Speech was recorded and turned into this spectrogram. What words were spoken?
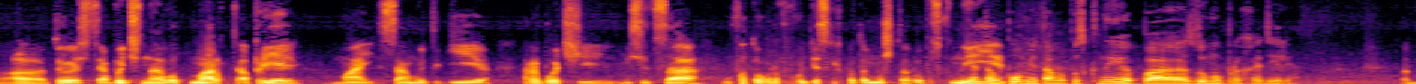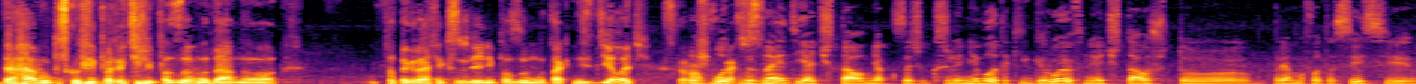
А, то есть обычно вот март, апрель, май самые такие рабочие месяца у фотографов, у детских, потому что выпускные... Я там помню, там выпускные по Zoom проходили. Да, выпускные проходили по Zoom, да, но фотографии, к сожалению, по зуму так не сделать с хорошим А вот качеством. вы знаете, я читал, у меня, к сожалению, не было таких героев, но я читал, что прямо фотосессии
